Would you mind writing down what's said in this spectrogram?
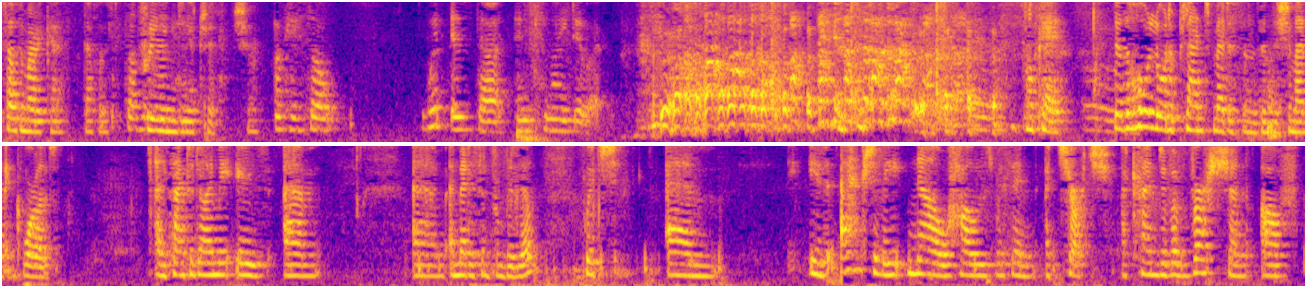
South America. That was South pre-India trip. Sure. Okay, so what is that, and can I do it? Okay. There's a whole load of plant medicines in the shamanic world. And Santo Daime is um, um, a medicine from Brazil, which um, is actually now housed within a church, a kind of a version of,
